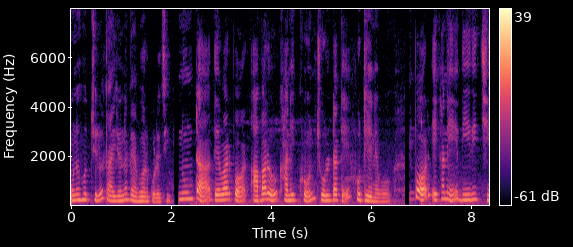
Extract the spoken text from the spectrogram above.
মনে হচ্ছিল, তাই জন্য ব্যবহার করেছি। নুনটা দেওয়ার পর আবারও খানিকক্ষণ ঝোলটাকে ফুটিয়ে নেব। এরপর এখানে দিয়ে দিচ্ছি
